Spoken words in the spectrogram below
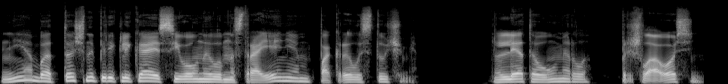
Небо, точно перекликаясь с его унылым настроением, покрылось тучами. Лето умерло, пришла осень,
